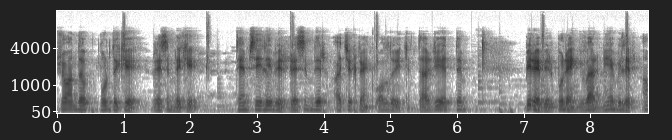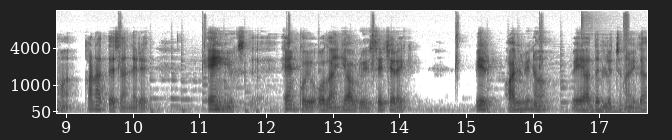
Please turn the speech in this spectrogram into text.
şu anda buradaki resimdeki temsili bir resimdir. Açık renk olduğu için tercih ettim. Birebir bu rengi vermeyebilir ama kanat desenleri en yüksek en koyu olan yavruyu seçerek bir albino veya da lutino ile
